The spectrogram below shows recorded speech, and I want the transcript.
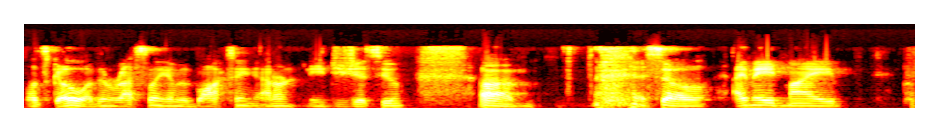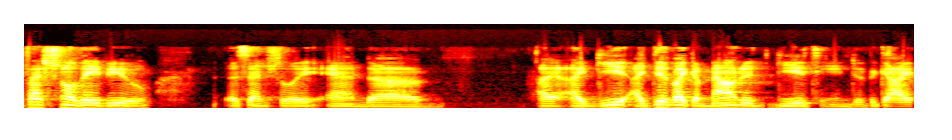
let's go." I've been wrestling. I've been boxing. I don't need jujitsu. Um, so I made my professional debut essentially, and uh, I I, I did like a mounted guillotine to the guy.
